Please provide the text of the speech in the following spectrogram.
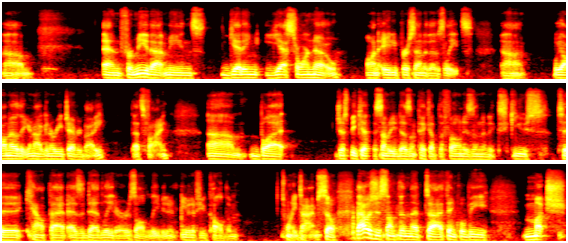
Um, and for me, that means getting yes or no on 80% of those leads. Uh, we all know that you're not going to reach everybody. That's fine. Um, but just because somebody doesn't pick up the phone isn't an excuse to count that as a dead lead or resolved lead, even if you called them 20 times. So that was just something that uh, I think will be much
